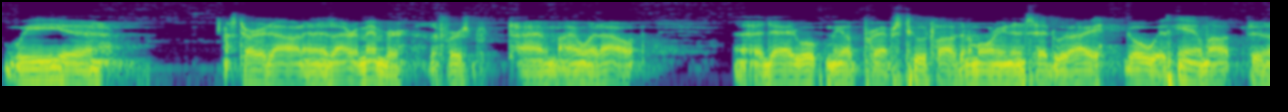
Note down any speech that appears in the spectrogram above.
we uh, started out, and as I remember, the first time I went out, uh, Dad woke me up perhaps two o'clock in the morning and said, "Would I go with him out to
